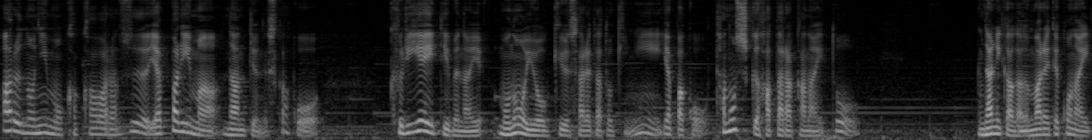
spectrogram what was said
あるのにもかかわらずやっぱり今何て言うんですかこうクリエイティブなものを要求された時にやっぱこう楽しく働かないと何かが生まれてこないっ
